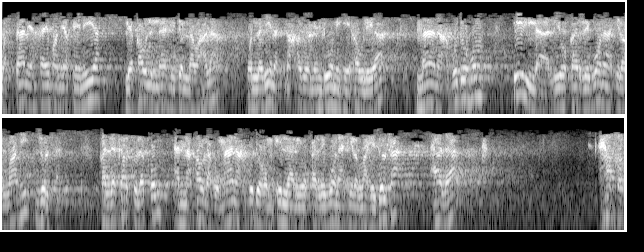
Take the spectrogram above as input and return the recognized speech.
والثانية أيضا يقينية لقول الله جل وعلا والذين اتخذوا من دونه أولياء ما نعبدهم إلا ليقربونا إلى الله زلفى. قد ذكرت لكم أن قوله ما نعبدهم إلا ليقربونا إلى الله زلفى هذا حصر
